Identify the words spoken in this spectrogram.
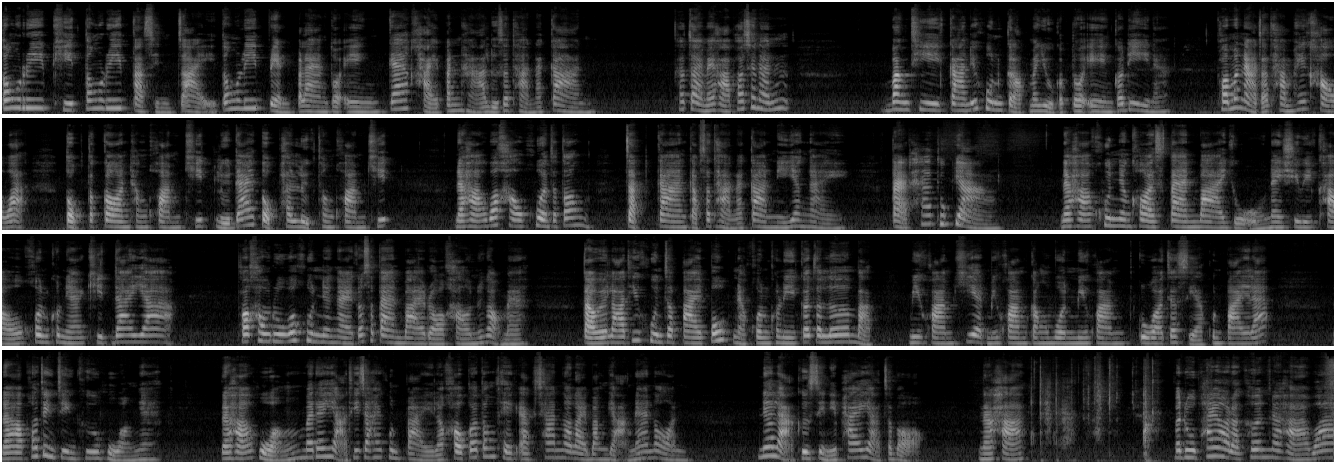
ต้องรีบคิดต้องรีบตัดสินใจ ต้องรีบเปลี่ยนแปลงตัวเอง แก้ไขปัญหาหรือสถานการณ์ เข้าใจไหมคะ เพราะฉะนั้นบางทีการที่คุณกลับมาอยู่กับตัวเองก็ดีนะ เพราะมันอาจจะทำให้เขาอะตกตะกอนทางความคิดหรือได้ตกผลึกทางความคิดนะคะ ว่าเขาควรจะต้องจัดการกับสถานการณ์นี้ยังไง แต่ถ้าทุกอย่าง นะคะ คุณยังคอยสแตนบายอยู่ในชีวิตเขา คนคนนี้คิดได้ยาก เพราะเขารู้ว่าคุณยังไงก็สแตนบายรอเขานึกออกไหมแต่เวลาที่คุณจะไปปุ๊บเนี่ยคนคนนี้ก็จะเริ่มแบบ มีความเครียด มีความกังวล มีความกลัวจะเสียคุณไปแล้วนะคะเพราะจริงๆ คือห่วงไงนะคะห่วงไม่ได้อยากที่จะให้คุณไป แล้วเขาก็ต้อง take action อะไรบางอย่างแน่นอน เนี่ยแหละคือสิ่งที่ไพ่อยากจะบอกนะคะ มาดูไพ่ Oracle นะคะว่า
